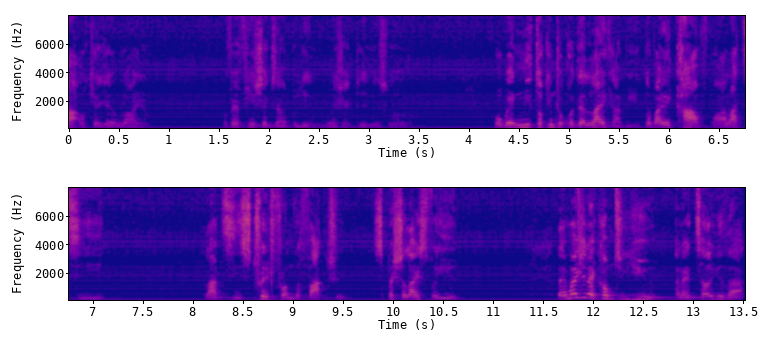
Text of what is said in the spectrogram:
ah, okay, I get lying. Mo fẹ́ finish example in mo ṣe dé ní so. Mo bẹ ní talking to ọkọ tẹ like àbí tó bá yín carve wá láti láti straight from the factory specialized for you. Now imagine I come to you and I tell you that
